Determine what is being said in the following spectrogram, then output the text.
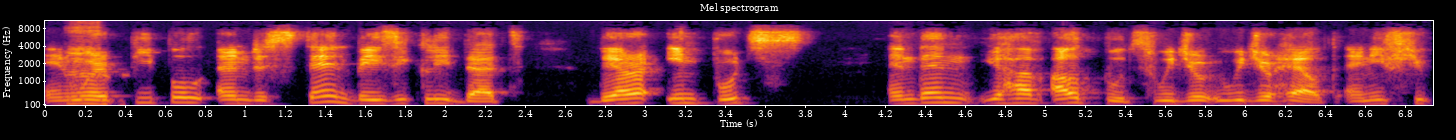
and mm. where people understand basically that there are inputs and then you have outputs with your with your health and if you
